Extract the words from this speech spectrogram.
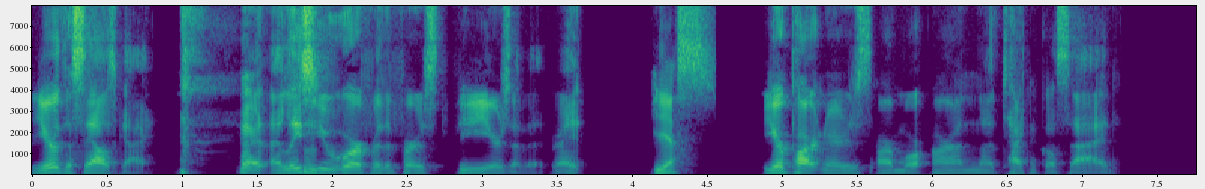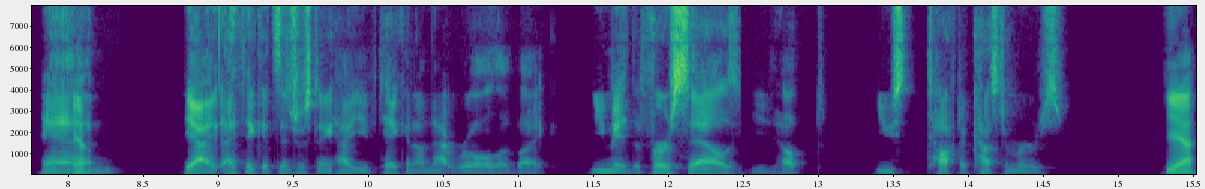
you're the sales guy. At least Hmm. you were for the first few years of it, right? Yes. Your partners are more are on the technical side, and yeah, I I think it's interesting how you've taken on that role of like you made the first sales, you helped you talk to customers. Yeah.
